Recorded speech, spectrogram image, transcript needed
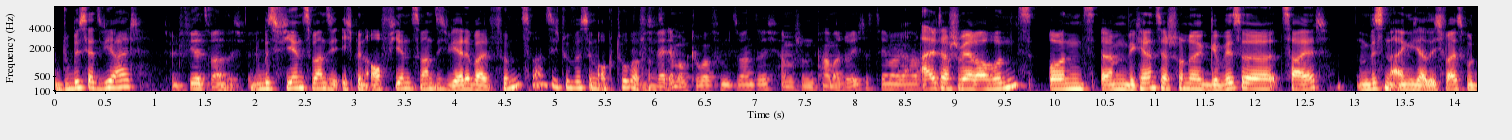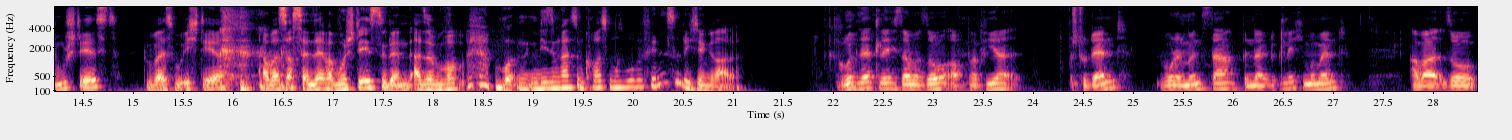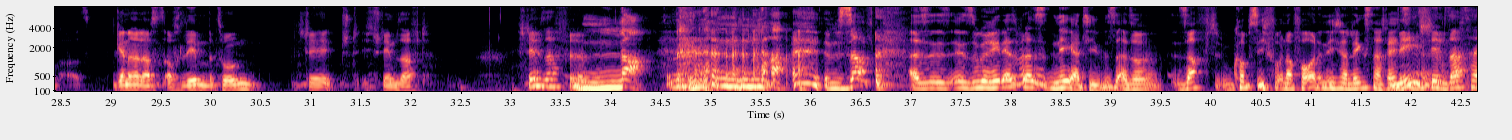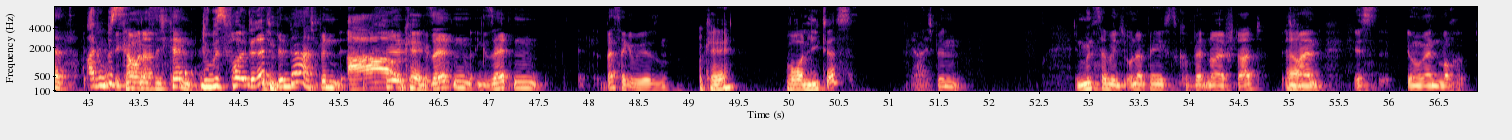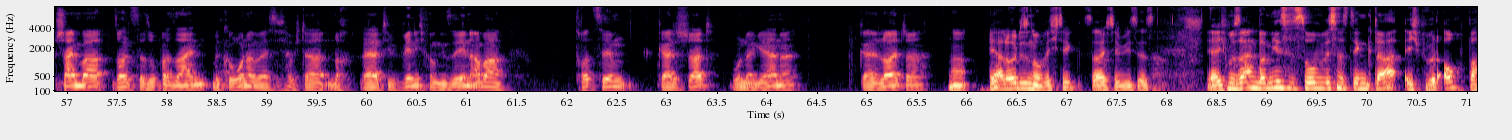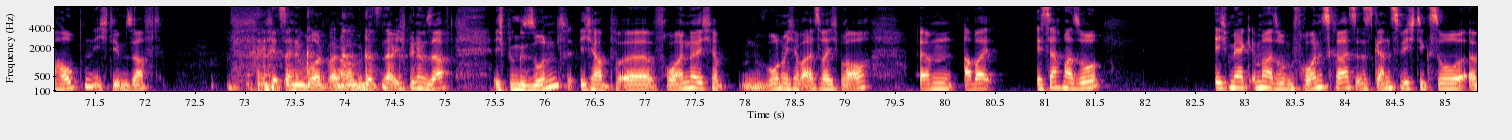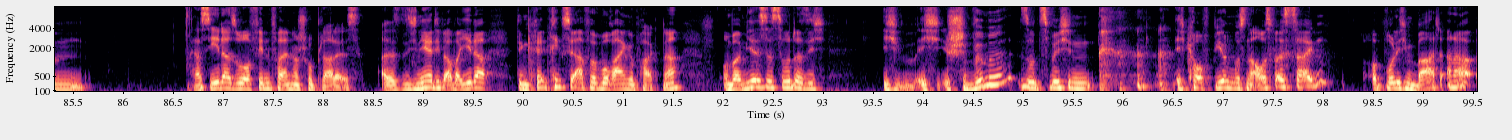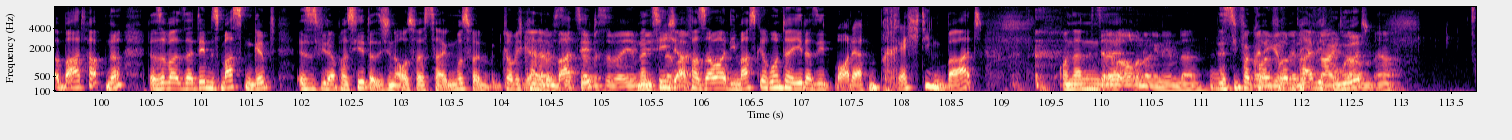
du bist jetzt wie alt? Ich bin 24. Du bist 24, ich bin auch 24, werde bald 25, du wirst im Oktober Ich 25. werde im Oktober 25. Haben wir schon ein paar Mal durch das Thema gehabt. Alter, schwerer Hund. Und ähm, wir kennen uns ja schon eine gewisse Zeit und wissen eigentlich, also ich weiß, wo du stehst, du weißt, wo ich stehe. Aber was sagst du denn selber, wo stehst du denn? Also wo, wo, in diesem ganzen Kosmos, wo befindest du dich denn gerade? Grundsätzlich, sagen wir so, auf dem Papier Student, wohne in Münster, bin da glücklich im Moment. Aber so generell aufs, aufs Leben bezogen, stehe ich steh im Saft. Ich stehe im Saft, Philipp. Na! Na! Im Saft! Also suggeriert erstmal, dass es negativ ist. Also Saft, du kommst nicht nach vorne, nicht nach links, nach rechts. Nee, ich stehe im Saft halt. Ah, du bist- Wie kann man das nicht kennen? Du bist voll Ich drin. bin da, ich bin Ah, okay. selten, selten besser gewesen. Okay. Woran liegt das? Ja, ich bin. In Münster bin ich unabhängig, es ist eine komplett neue Stadt. Ich Ja. meine, ist im Moment noch, scheinbar soll es da super sein. Mit Corona-mäßig habe ich da noch relativ wenig von gesehen, aber trotzdem geile Stadt, wunder gerne, geile Leute. Ja. ja, Leute sind auch wichtig, sag ich dir, wie es ist. Ja. ich muss sagen, bei mir ist es so ein bisschen das Ding klar. Ich würde auch behaupten, ich stehe im Saft. Jetzt eine Wortwahl nochmal benutzen, aber ich bin im Saft. Ich bin gesund, ich habe äh, Freunde, ich habe eine Wohnung, ich habe alles, was ich brauche. Ähm, aber ich sag mal so, ich merke immer so im Freundeskreis ist es ganz wichtig so, ähm, dass jeder so auf jeden Fall in der Schublade ist. Also es ist nicht negativ, aber jeder, den krieg- kriegst du einfach wo reingepackt. Ne? Und bei mir ist es so, dass ich, ich, ich schwimme so zwischen, ich kaufe Bier und muss einen Ausweis zeigen, obwohl ich einen Bart, an- Bart habe. Ne? Das ist aber seitdem es Masken gibt, ist es wieder passiert, dass ich einen Ausweis zeigen muss, weil, glaube ich, Ja, keiner da den Bart sieht. dann ziehe ich dabei. einfach sauer die Maske runter, jeder sieht, boah, der hat einen prächtigen Bart. Und dann Ist ja äh, aber auch unangenehm dann. ist die Verkäuferin die peinlich berührt. Ja.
